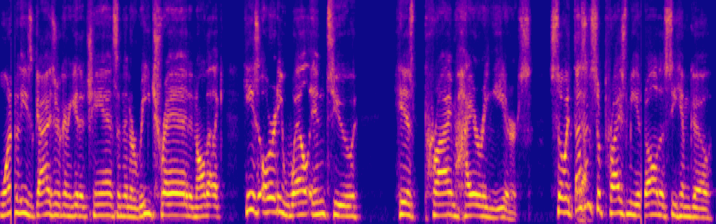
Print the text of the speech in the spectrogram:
one of these guys who are going to get a chance and then a retread and all that. Like he's already well into his prime hiring years. So it doesn't yeah. surprise me at all to see him go,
